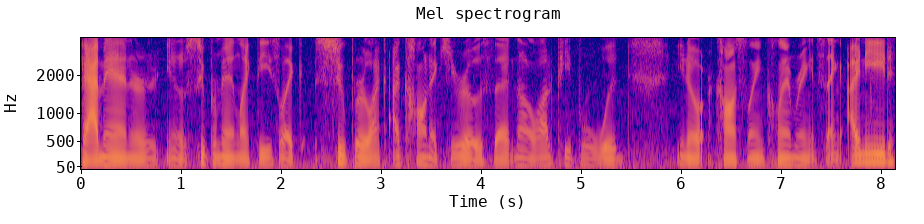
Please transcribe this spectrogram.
Batman or you know Superman like these like super like iconic heroes that not a lot of people would you know are constantly clamoring and saying I need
